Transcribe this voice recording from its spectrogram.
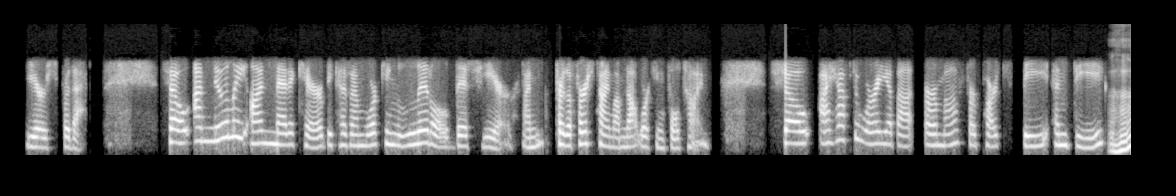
years for that. So I'm newly on Medicare because I'm working little this year. I'm for the first time I'm not working full time. So I have to worry about IRMAA for parts B and D. Mm-hmm.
